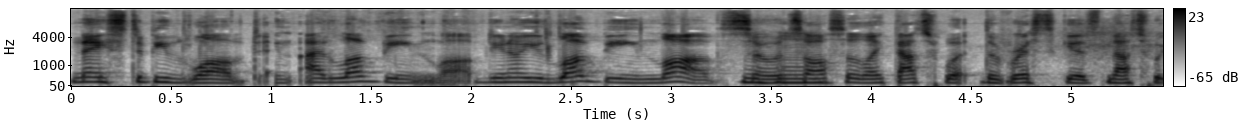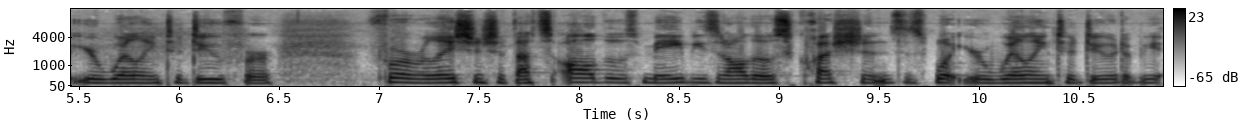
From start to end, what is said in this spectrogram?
nice to be loved. And I love being loved. You know, you love being loved. So Mm-hmm. it's also like that's what the risk is. And that's what you're willing to do for for a relationship. That's all those maybes and all those questions is what you're willing to do to be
